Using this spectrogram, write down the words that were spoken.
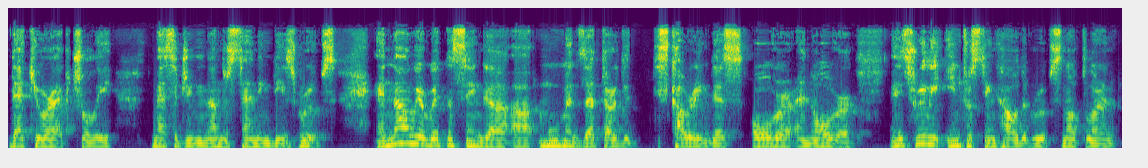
that you are actually messaging and understanding these groups. And now we are witnessing uh, uh movements that are discovering this over and over. And it's really interesting how the groups not learn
